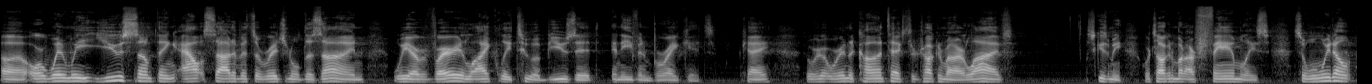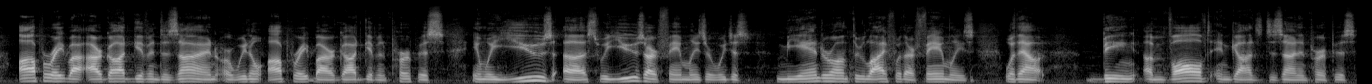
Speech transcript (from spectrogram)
uh, or when we use something outside of its original design, we are very likely to abuse it and even break it. Okay? We're, we're in the context, we're talking about our lives excuse me, we're talking about our families. So when we don't operate by our God given design or we don't operate by our God given purpose and we use us, we use our families, or we just meander on through life with our families without being involved in God's design and purpose,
